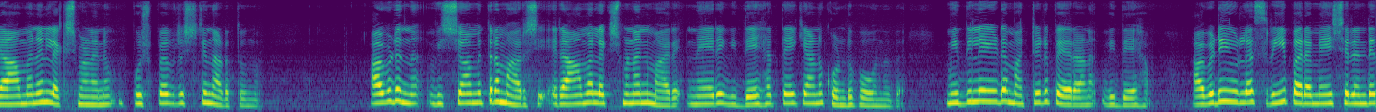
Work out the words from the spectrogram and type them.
രാമനും ലക്ഷ്മണനും പുഷ്പവൃഷ്ടി നടത്തുന്നു. അവിടുന്ന് വിശ്വാമിത്ര മഹർഷി രാമലക്ഷ്മണന്മാരെ നേരെ വിദേഹത്തേക്കാണ് കൊണ്ടുപോകുന്നത്. മിഥിലയുടെ മറ്റൊരു പേരാണ് വിദേഹം. അവിടെയുള്ള ശ്രീ പരമേശ്വരന്റെ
